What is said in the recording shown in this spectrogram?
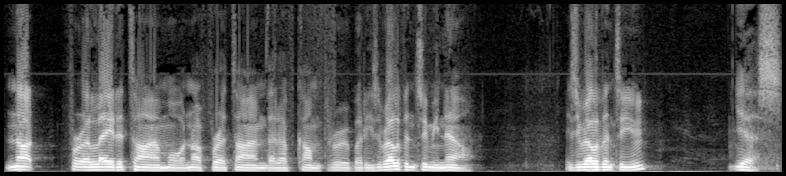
Not for a later time or not for a time that I've come through, but He's relevant to me now. Is He relevant to you? Yes,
